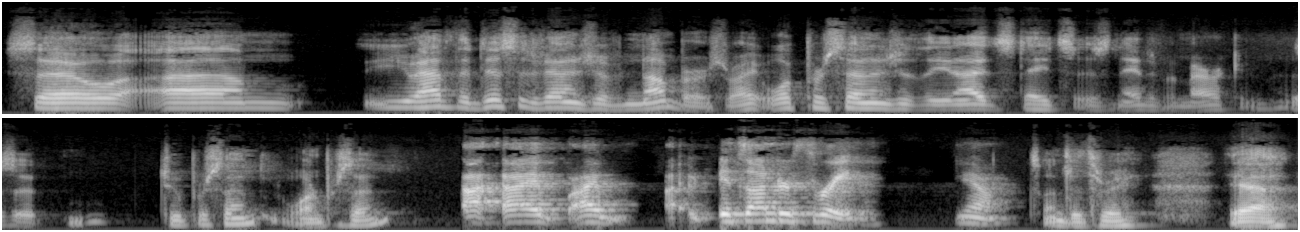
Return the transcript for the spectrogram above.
So um, you have the disadvantage of numbers, right? What percentage of the United States is Native American? Is it two percent, one percent? I, I, I, it's under three. Yeah. It's under three. Yeah.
